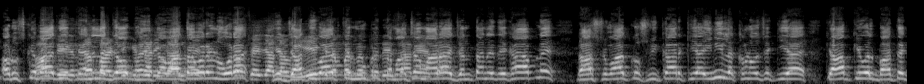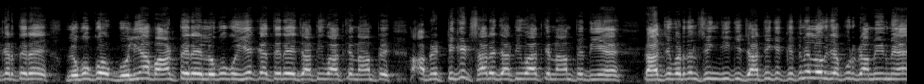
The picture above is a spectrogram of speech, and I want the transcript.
और उसके बाद ये कहने लग जाओ भय का वातावरण हो रहा है। ये जातिवाद के मुँह पे तमाचा मारा है जनता ने देखा आपने राष्ट्रवाद को स्वीकार किया इन्हीं लक्षणों से किया है कि आप केवल बातें करते रहे लोगों को गोलियाँ बांटते रहे लोगों को ये कहते रहे जातिवाद के नाम पे आपने टिकट सारे जातिवाद के नाम पे दिए हैं। राज्यवर्धन सिंह जी की जाति के कितने लोग जयपुर ग्रामीण में है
